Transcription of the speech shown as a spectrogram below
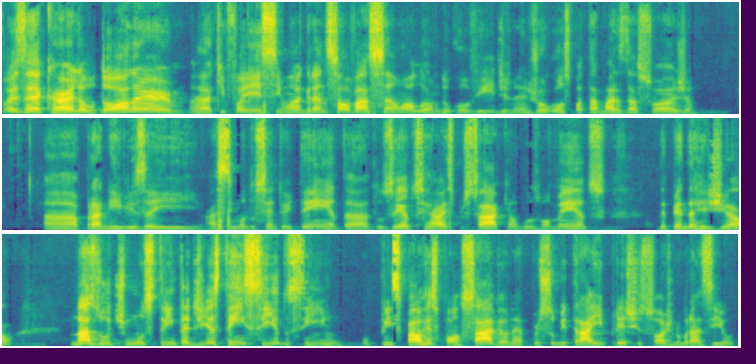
Pois é, Carla, o dólar aqui foi assim, uma grande salvação ao longo do Covid, né? Jogou os patamares da soja uh, para níveis aí acima dos 180, 200 reais por saco em alguns momentos, depende da região nas últimos 30 dias tem sido, sim, o principal responsável né, por subtrair preço de soja no Brasil.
